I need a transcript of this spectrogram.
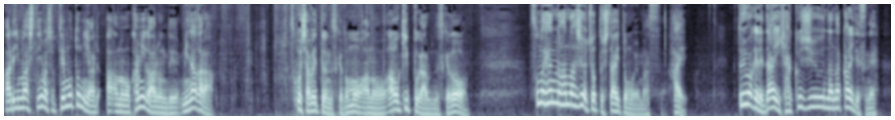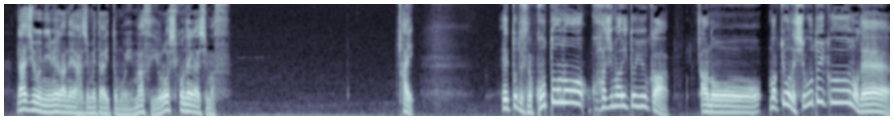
ありまして、今ちょっと手元にある、あの、紙があるんで、見ながら、少し喋ってるんですけども、あの、青切符があるんですけど、その辺の話をちょっとしたいと思います。はい。というわけで、第117回ですね。ラジオにメガネ始めたいと思います。よろしくお願いします。はい。えっとですね、ことの始まりというか、あのー、まあ、今日ね、仕事行くので、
